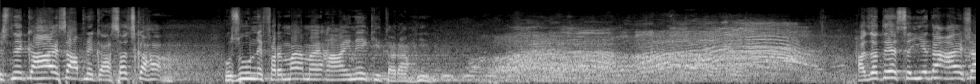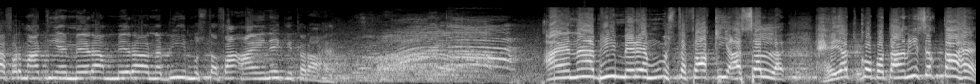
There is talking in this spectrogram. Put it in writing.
इसने कहा, ऐसा आपने कहा, सच कहा। हुजूर ने फरमाया, मैं आईने की तरह हूँ। हज़रत सैदा आयशा फरमाती हैं, मेरा मेरा नबी मुस्तफ़ा आईने की तरह है। आईना भी मेरे मुस्तफ़ा की असल हैत को बता नहीं सकता है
